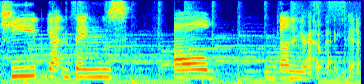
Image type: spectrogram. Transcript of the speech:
keep getting things all done in your head? Okay, you get it.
